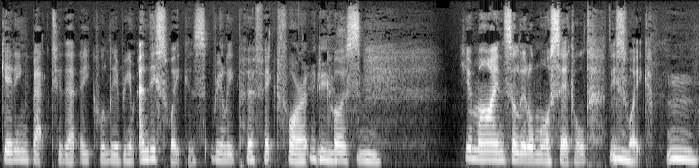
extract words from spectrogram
getting back to that equilibrium, and this week is really perfect for it, it because mm. your mind's a little more settled this mm. week. Mm.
